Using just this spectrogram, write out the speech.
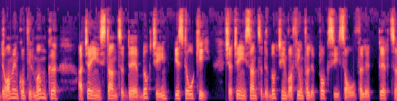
de oameni confirmăm că acea instanță de blockchain este ok. Și acea instanță de blockchain va fi un fel de proxy sau un fel de terță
